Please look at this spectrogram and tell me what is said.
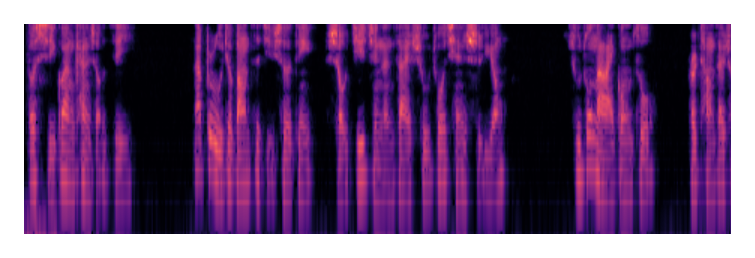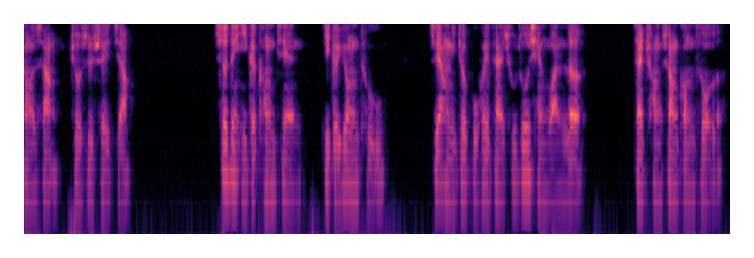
都习惯看手机，那不如就帮自己设定手机只能在书桌前使用，书桌拿来工作，而躺在床上就是睡觉。设定一个空间，一个用途，这样你就不会在书桌前玩乐，在床上工作了。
